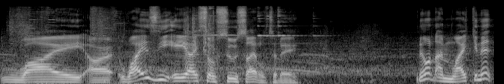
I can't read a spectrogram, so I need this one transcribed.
Why are why is the AI so suicidal today? You know what? I'm liking it,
